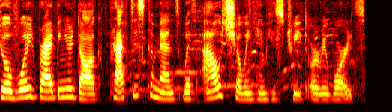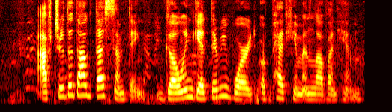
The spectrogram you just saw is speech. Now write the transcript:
To avoid bribing your dog, practice commands without showing him his treat or rewards. After the dog does something, go and get the reward or pet him and love on him.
